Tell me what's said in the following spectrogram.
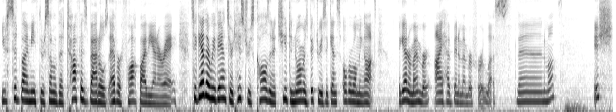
You've stood by me through some of the toughest battles ever fought by the NRA. Together, we've answered history's calls and achieved enormous victories against overwhelming odds. Again, remember, I have been a member for less than a month ish.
